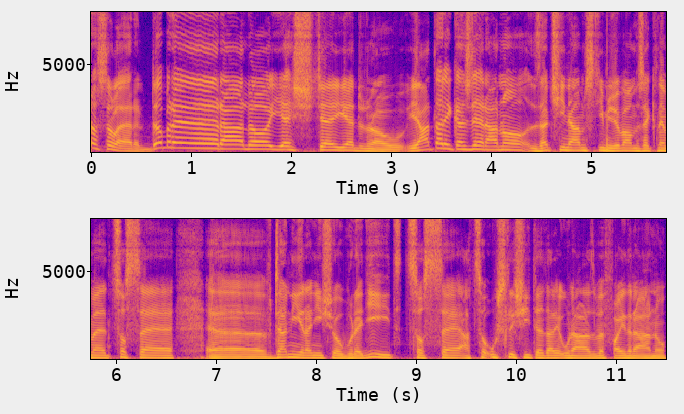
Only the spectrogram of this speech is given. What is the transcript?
Alvaro Soler, dobré ráno ještě jednou. Já tady každé ráno začínám s tím, že vám řekneme, co se e, v daný ranní show bude dít, co se a co uslyšíte tady u nás ve Fajn ránu.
